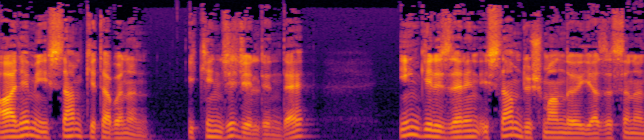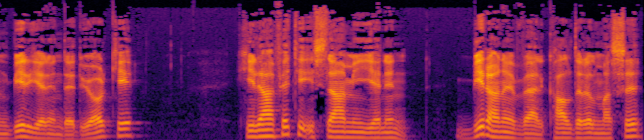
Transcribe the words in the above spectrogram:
Alemi İslam kitabının ikinci cildinde İngilizlerin İslam düşmanlığı yazısının bir yerinde diyor ki: Hilafeti İslamiyenin bir an evvel kaldırılması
